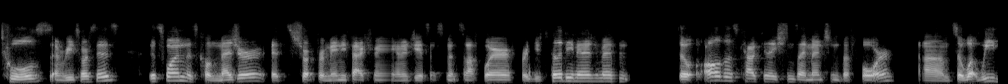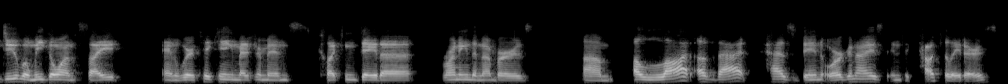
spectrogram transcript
tools and resources. This one is called MEASUR. It's short for Manufacturing Energy Assessment Software for Utility Management. So all those calculations I mentioned before. Um, so what we do when we go on site and we're taking measurements, collecting data, running the numbers, um, a lot of that has been organized into calculators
